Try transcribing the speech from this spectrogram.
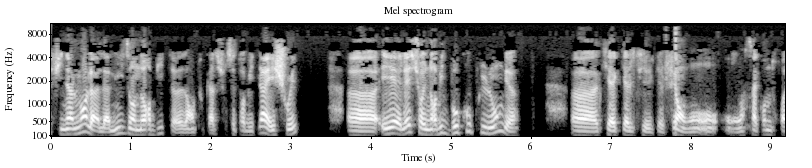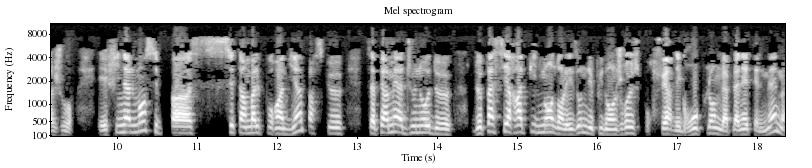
finalement la, la, mise en orbite, en tout cas sur cette orbite là, a échoué. et elle est sur une orbite beaucoup plus longue euh, qu'elle fait en, 53 jours. Et finalement, c'est pas c'est un mal pour un bien parce que ça permet à Juno de, de passer rapidement dans les zones les plus dangereuses pour faire des gros plans de la planète elle-même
